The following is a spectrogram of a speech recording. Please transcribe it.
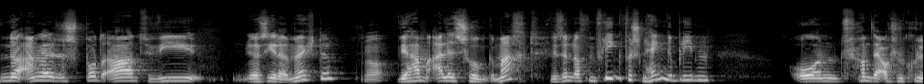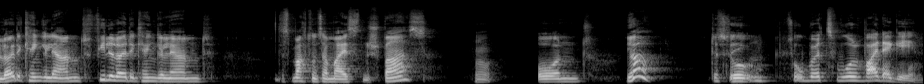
eine Angelsportart, wie das jeder möchte. Ja. Wir haben alles schon gemacht. Wir sind auf dem Fliegenfischen hängen geblieben und haben da auch schon coole Leute kennengelernt, viele Leute kennengelernt. Das macht uns am meisten Spaß. Ja. Und ja, deswegen, So, so wird es wohl weitergehen.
